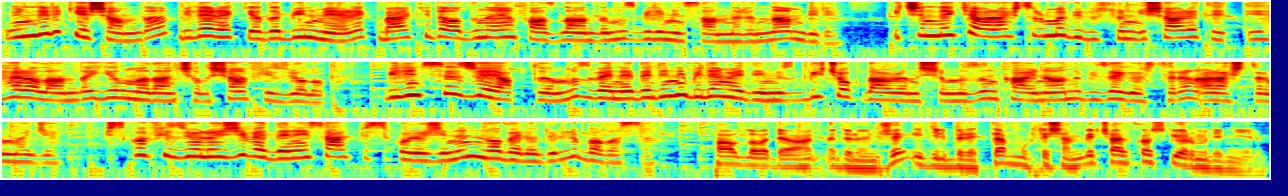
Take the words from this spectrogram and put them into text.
gündelik yaşamda bilerek ya da bilmeyerek belki de adını en fazla andığımız bilim insanlarından biri. İçindeki araştırma güdüsünün işaret ettiği her alanda yılmadan çalışan fizyolog. Bilinçsizce yaptığımız ve nedenini bilemediğimiz birçok davranışımızın kaynağını bize gösteren araştırmacı. Psikofizyoloji ve deneysel psikolojinin Nobel ödüllü babası. Pavlov'a devam etmeden önce İdil Biret'ten muhteşem bir Çaykovski yorumu dinleyelim.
